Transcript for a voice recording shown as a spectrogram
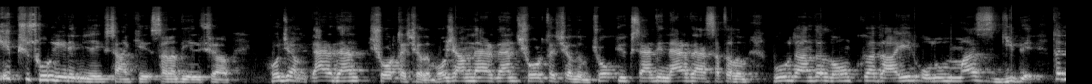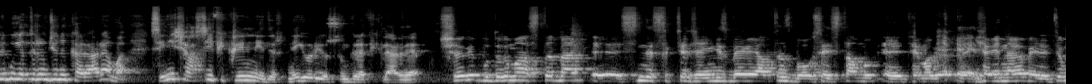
hep şu soru gelebilecek sanki sana diye düşünüyorum. Hocam nereden short açalım? Hocam nereden short açalım? Çok yükseldi nereden satalım? Buradan da long'a dahil olunmaz gibi. Tabii bu yatırımcının kararı ama senin şahsi fikrin nedir? Ne görüyorsun grafiklerde? Şöyle bu durumu aslında ben e, sizin de sıkça Cengiz Bey'le yaptığınız Borsa İstanbul e, temalı e, Evet. yayınlara belirtiyorum.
